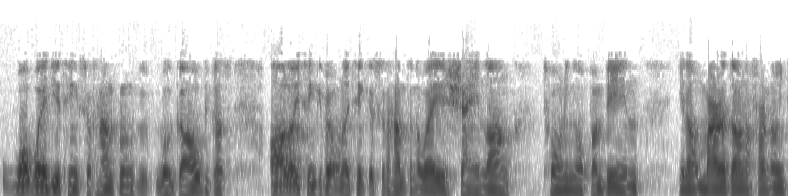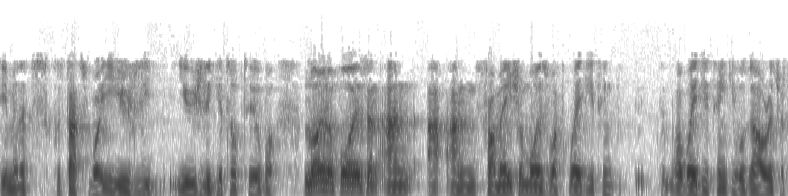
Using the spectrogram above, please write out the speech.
what way do you think Southampton will go? Because all I think about when I think of Southampton away is Shane Long turning up and being, you know, Maradona for 90 minutes because that's what he usually usually gets up to. But lineup wise and and and formation wise, what way do you think? What way do you think he will go, Richard?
